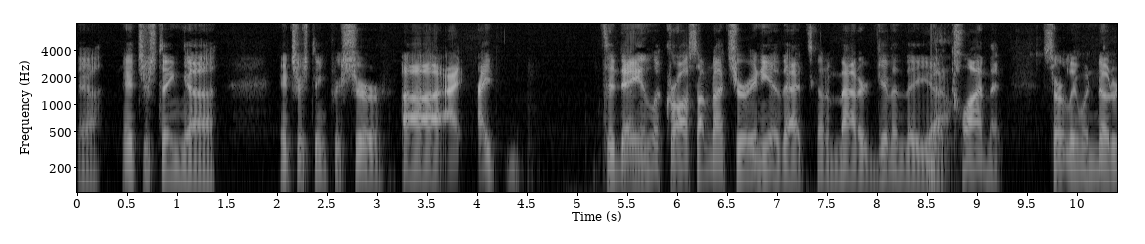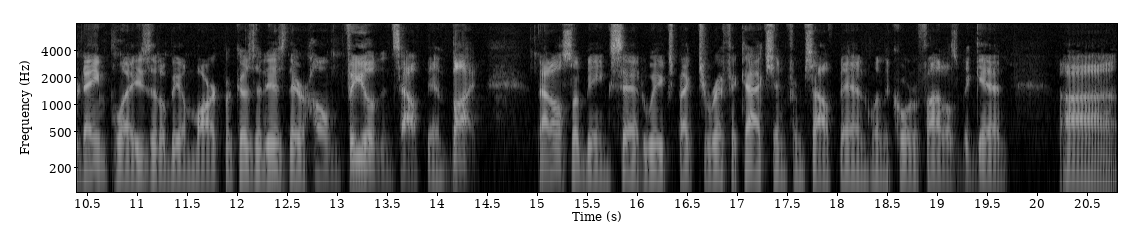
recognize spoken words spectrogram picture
yeah, interesting, uh, interesting for sure. Uh, I, I today in lacrosse, I'm not sure any of that's going to matter given the uh, climate. Certainly, when Notre Dame plays, it'll be a mark because it is their home field in South Bend. But that also being said, we expect terrific action from South Bend when the quarterfinals begin uh,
